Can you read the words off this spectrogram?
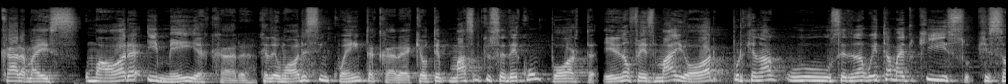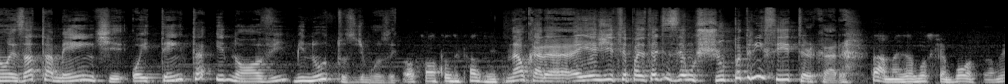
Cara, mas uma hora e meia, cara. Quer dizer, uma hora e cinquenta, cara, que é o tempo máximo que o CD comporta. Ele não fez maior porque não- o CD não aguenta mais do que isso, que são exatamente 89 minutos de música. Só falta de fazer. Não, cara, aí a gente, você pode até dizer um chupa Dream Theater, cara. Tá, mas a música é boa, pelo menos?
